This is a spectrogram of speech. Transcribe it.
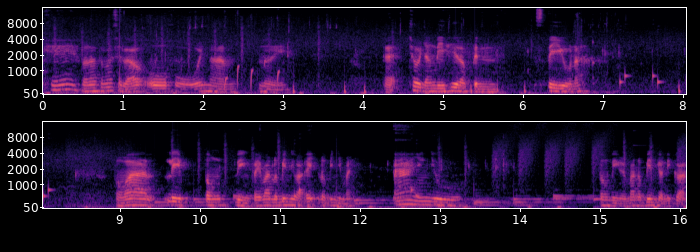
เคเราทำสมาเสร็จแล้ว โอ้โห นานเหนื่อย แต่โชคยังดีที่เราเป็นสตีลนะ ผมว่ารีบตรงดิ่งไปบ้านโรบินดีกว่า เอ้ยโรบินอยู่ไหมอ่ายังอยู่ ตรงดิ่งไปบ้านโรบินก่อนดีกว่า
